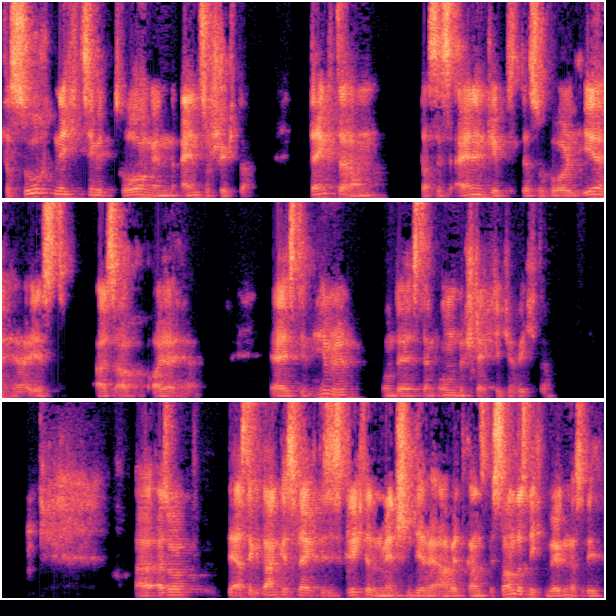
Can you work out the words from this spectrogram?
Versucht nicht, sie mit Drohungen einzuschüchtern. Denkt daran, dass es einen gibt, der sowohl ihr Herr ist, als auch euer Herr. Er ist im Himmel und er ist ein unbestechlicher Richter. Äh, also der erste Gedanke ist vielleicht, es ist gerichtet an Menschen, die ihre Arbeit ganz besonders nicht mögen, also die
